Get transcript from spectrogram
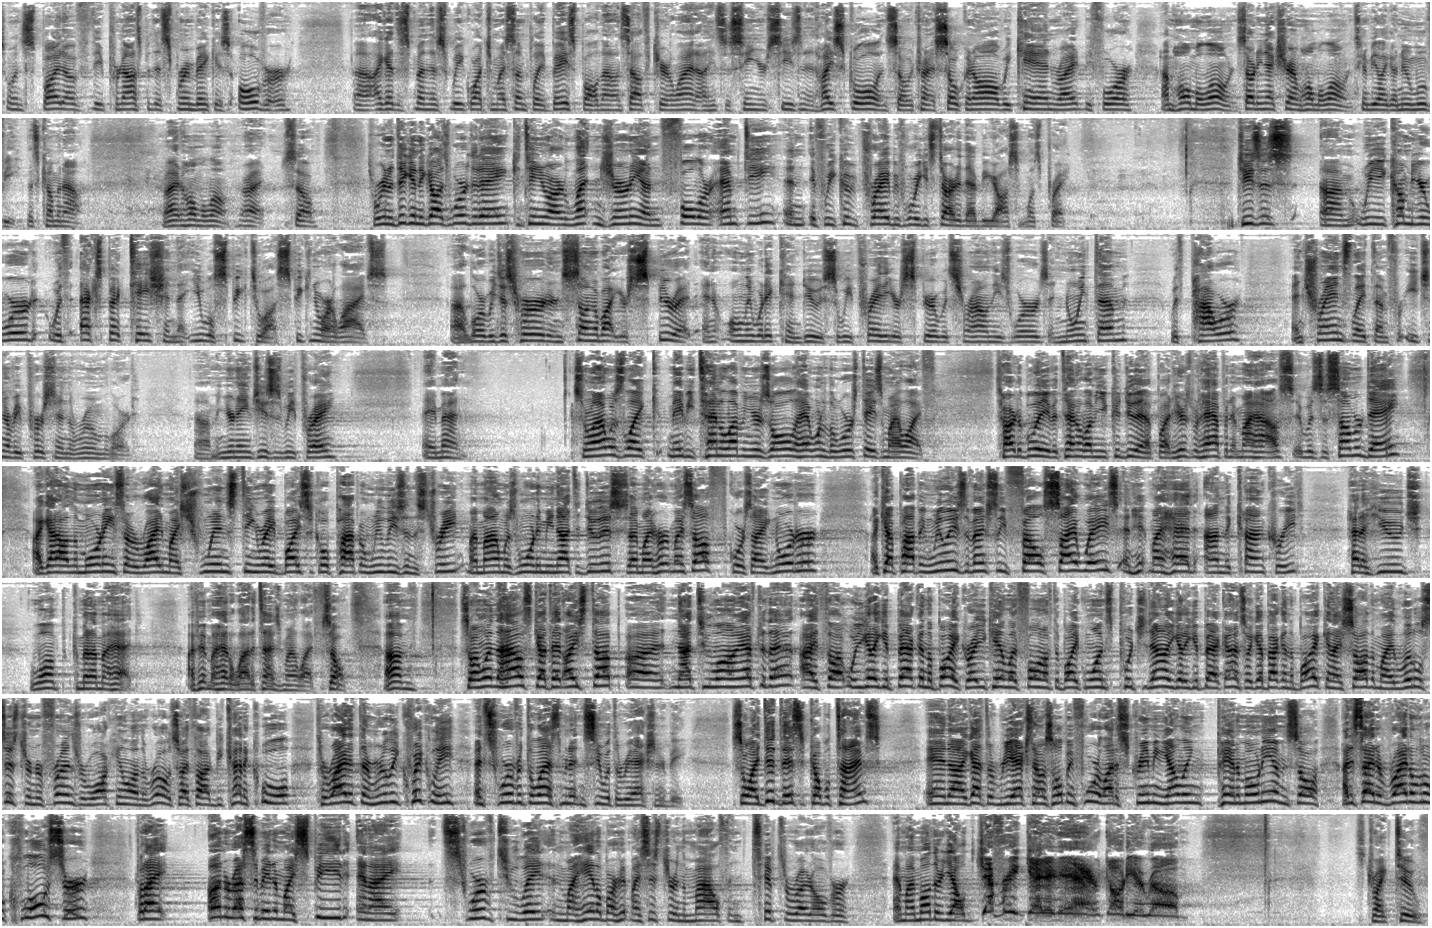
So, in spite of the pronouncement that spring break is over, uh, I got to spend this week watching my son play baseball down in South Carolina. It's a senior season in high school, and so we're trying to soak in all we can, right, before I'm home alone. Starting next year, I'm home alone. It's going to be like a new movie that's coming out, right? Home alone. All right. So, so we're going to dig into God's Word today, continue our Lenten journey on full or empty. And if we could pray before we get started, that'd be awesome. Let's pray. Jesus, um, we come to your word with expectation that you will speak to us, speak into our lives. Uh, Lord, we just heard and sung about your spirit and only what it can do. So we pray that your spirit would surround these words, anoint them with power, and translate them for each and every person in the room, Lord. Um, in your name, Jesus, we pray. Amen. So when I was like maybe 10, 11 years old, I had one of the worst days of my life. It's hard to believe at 10, 11 you could do that, but here's what happened at my house. It was a summer day. I got out in the morning and started riding my Schwinn Stingray bicycle, popping wheelies in the street. My mom was warning me not to do this because I might hurt myself. Of course, I ignored her. I kept popping wheelies, eventually fell sideways and hit my head on the concrete. Had a huge lump coming out of my head. I've hit my head a lot of times in my life. So, um, so I went in the house, got that iced up. Uh, not too long after that, I thought, well, you got to get back on the bike, right? You can't let falling off the bike once put you down. You got to get back on. So I got back on the bike, and I saw that my little sister and her friends were walking along the road. So I thought it'd be kind of cool to ride at them really quickly and swerve at the last minute and see what the reaction would be. So I did this a couple times, and I got the reaction I was hoping for a lot of screaming, yelling, pandemonium. And so I decided to ride a little closer, but I underestimated my speed, and I swerved too late, and my handlebar hit my sister in the mouth and tipped her right over. And my mother yelled, Jeffrey, get in here, go to your room. Strike two.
